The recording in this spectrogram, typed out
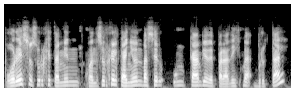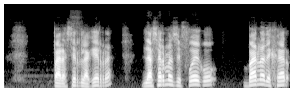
por eso surge también, cuando surge el cañón va a ser un cambio de paradigma brutal para hacer la guerra. Las armas de fuego van a dejar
